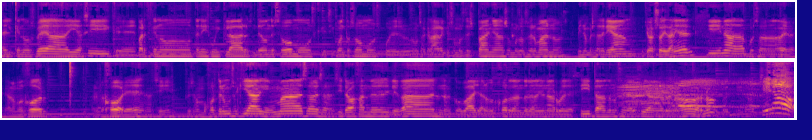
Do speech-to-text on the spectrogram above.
el que nos vea y así, que parece que no tenéis muy claro de dónde somos, que si cuántos somos, pues os vamos a aclarar que somos de España, somos dos hermanos, mi nombre es Adrián, Yo soy Daniel. y nada, pues a, a ver, a lo mejor, a lo mejor, ¿eh? Así, pues a lo mejor tenemos aquí a alguien más, ¿sabes? Así trabajando ilegal, una cobaya, a lo mejor dándole una ruedecita, dándonos energía al ordenador, ¿no? Pues, ¡Chino!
